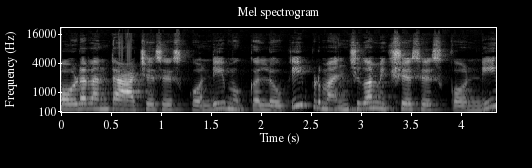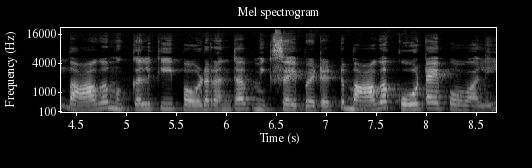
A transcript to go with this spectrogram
పౌడర్ అంతా యాడ్ చేసేసుకోండి ముక్కల్లోకి. ఇప్పుడు మంచిగా మిక్స్ చేసేసుకోండి. బాగా ముక్కలకి పౌడర్ అంతా మిక్స్ అయిపోయేటట్టు బాగా కోట్ అయిపోవాలి.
